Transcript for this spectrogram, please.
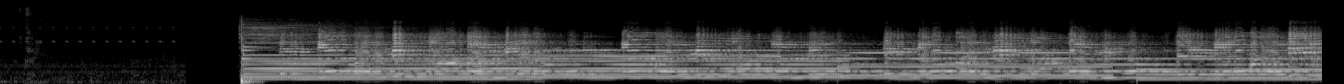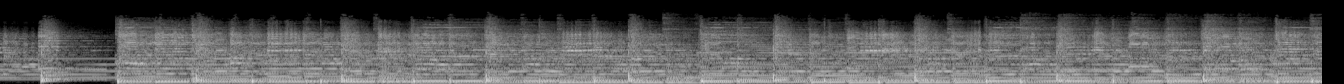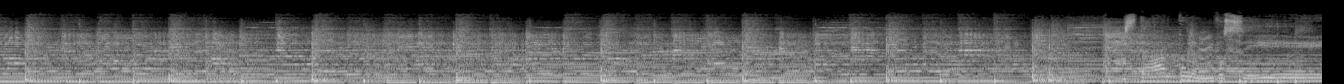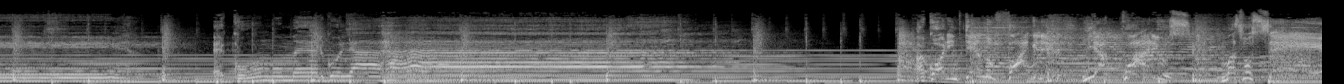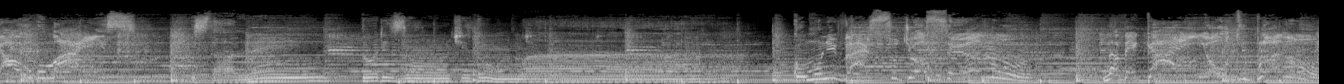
você é algo mais. Está além do horizonte do mar. Como universo de oceano, navegar em outro plano.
